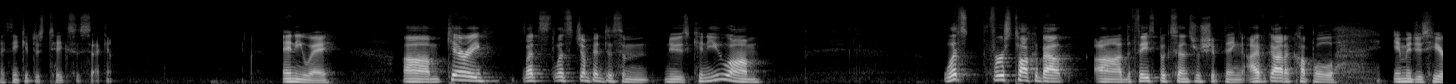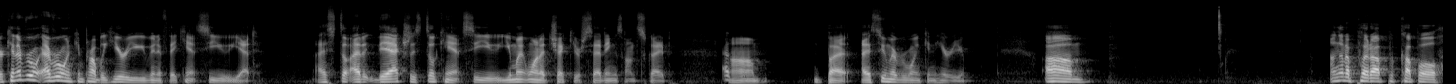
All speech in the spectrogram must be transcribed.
I think it just takes a second. Anyway, um, Keri, let's let's jump into some news. Can you um, let's first talk about uh, the Facebook censorship thing. I've got a couple images here. Can everyone everyone can probably hear you even if they can't see you yet? I still I, they actually still can't see you. You might want to check your settings on Skype. Um, but I assume everyone can hear you. Um, I'm gonna put up a couple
